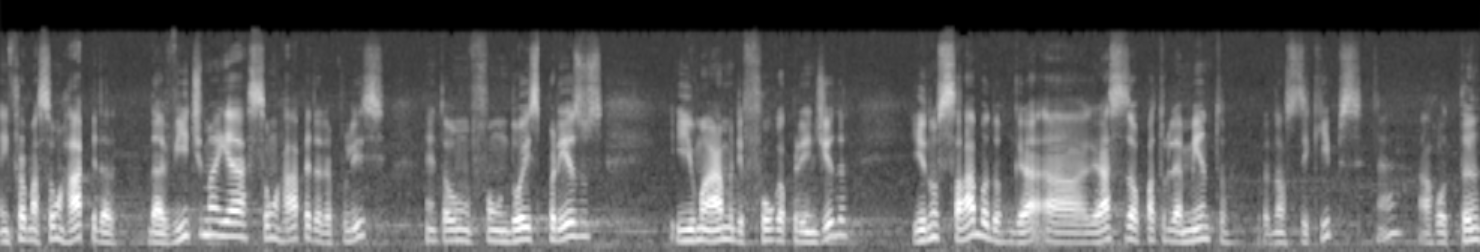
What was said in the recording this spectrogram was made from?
informação rápida da vítima e a ação rápida da polícia. Então foram dois presos e uma arma de fogo apreendida. E no sábado, gra graças ao patrulhamento das nossas equipes, né, a Rotan,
